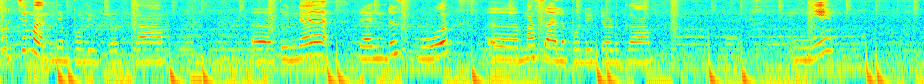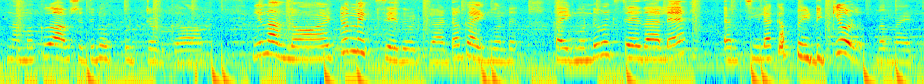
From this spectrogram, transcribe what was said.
കുറച്ച് മഞ്ഞൾപ്പൊടി ഇട്ട് കൊടുക്കാം. പിന്നെ രണ്ട് സ്പൂൺ മസാലപ്പൊടി ഇട്ട് കൊടുക്കാം. ഇനി നമുക്ക് ആവശ്യത്തിന് ഉപ്പ് ഇട്ട് കൊടുക്കാം. ഇനി നന്നായിട്ട് മിക്സ് ചെയ്ത് കൊടുക്കുക കേട്ടോ കൈ കൊണ്ട്. കൈ കൊണ്ട് മിക്സ് ചെയ്താലേ ഇറച്ചിയിലൊക്കെ പിടിക്കുള്ളൂ നന്നായിട്ട്.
